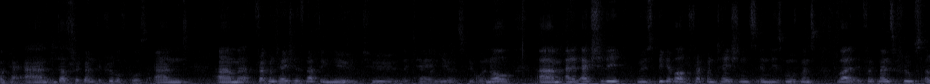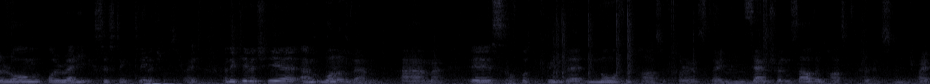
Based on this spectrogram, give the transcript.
Okay, and it does fragment the group, of course. And um, fragmentation is nothing new to the KNU, as we all know. Um, and it actually, we speak about fragmentations in these movements, well, it fragments groups along already existing cleavages, right? And the cleavage here, um, one of them, um, is, of course, between the northern parts of Karen State, mm central and southern parts of Karen State, mm right?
